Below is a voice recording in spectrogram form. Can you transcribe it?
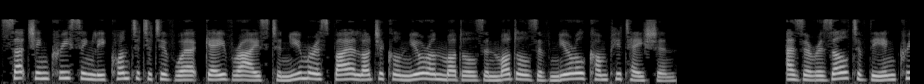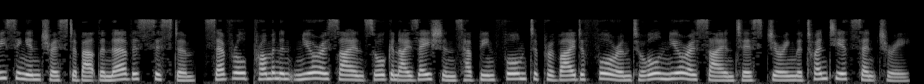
Such increasingly quantitative work gave rise to numerous biological neuron models and models of neural computation. As a result of the increasing interest about the nervous system, several prominent neuroscience organizations have been formed to provide a forum to all neuroscientists during the 20th century.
